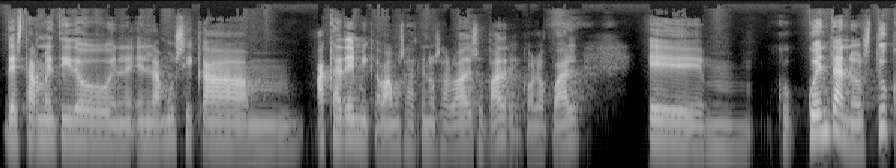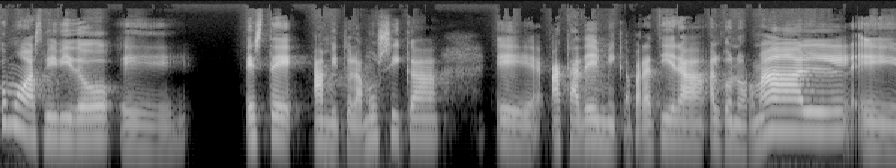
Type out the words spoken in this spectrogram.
de estar metido en, en la música mm, académica, vamos a decir, nos hablaba de su padre, con lo cual, cu- cuéntanos, ¿tú cómo has vivido eh, este ámbito, la música eh, académica? ¿Para ti era algo normal? Eh,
